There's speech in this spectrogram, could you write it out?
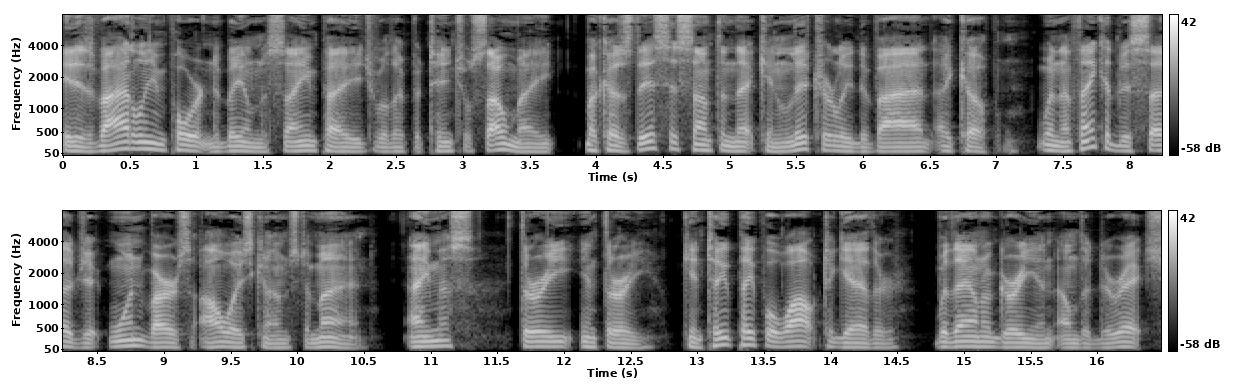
It is vitally important to be on the same page with a potential soulmate because this is something that can literally divide a couple. When I think of this subject, one verse always comes to mind Amos 3 and 3. Can two people walk together without agreeing on the direction?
